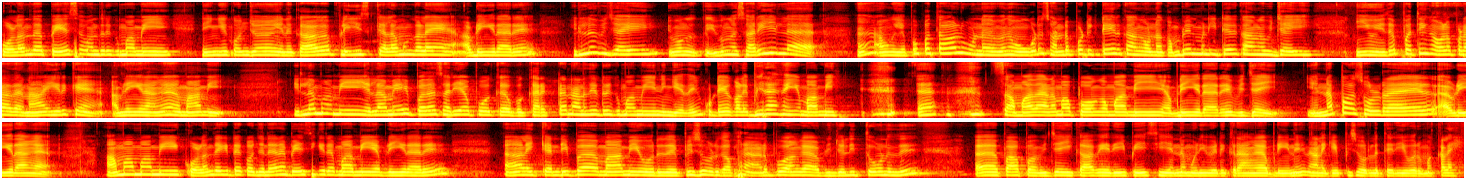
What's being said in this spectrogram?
குழந்த பேச வந்திருக்கு மாமி. நீங்கள் கொஞ்சம் எனக்காக ப்ளீஸ் கிளம்புங்களேன் அப்படிங்கிறாரு. இல்லை விஜய் இவங்க இவங்க சரியில்லை. அவங்க எப்போ பார்த்தாலும் உன்னை வந்து உங்க கூட சண்டை போட்டுக்கிட்டே இருக்காங்க. உன்னை கம்ப்ளைண்ட் பண்ணிக்கிட்டே இருக்காங்க விஜய். நீ இதை பற்றியும் கவலைப்படாத. நான் இருக்கேன் அப்படிங்கிறாங்க மாமி. இல்லை மாமி எல்லாமே இப்போ தான் சரியாக போ கரெக்டாக நடந்துகிட்டு இருக்கு மாமி. நீங்கள் எதையும் குட்டையை குழப்பிடாதீங்க மாமி. சமாதானமாக போங்க மாமி அப்படிங்கிறாரு விஜய். என்னப்பா சொல்கிற அப்படிங்கிறாங்க. ஆமாம் மாமி குழந்தைகிட்ட கொஞ்ச நேரம் பேசிக்கிறேன் மாமி அப்படிங்கிறாரு. நாளைக்கு கண்டிப்பாக மாமி ஒரு எபிசோடுக்கு அப்புறம் அனுப்புவாங்க அப்படின்னு சொல்லி தோணுது. பார்ப்போம் விஜய் காவேரி பேசி என்ன முடிவு எடுக்கிறாங்க அப்படின்னு நாளைக்கு எபிசோடில் தெரிய ஒரு மக்களே.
